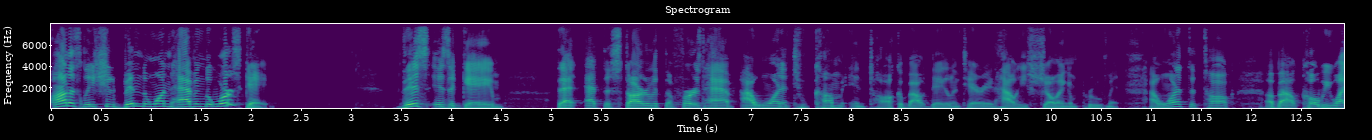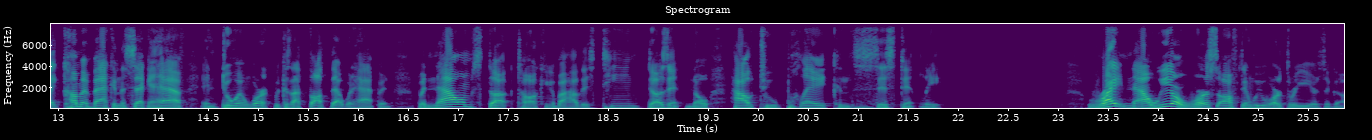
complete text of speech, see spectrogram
honestly should have been the one having the worst game. This is a game that at the start of it, the first half, I wanted to come and talk about Dalen Terry and how he's showing improvement. I wanted to talk about Coby White coming back in the second half and doing work because I thought that would happen. But now I'm stuck talking about how this team doesn't know how to play consistently. Right now, we are worse off than we were three years ago.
